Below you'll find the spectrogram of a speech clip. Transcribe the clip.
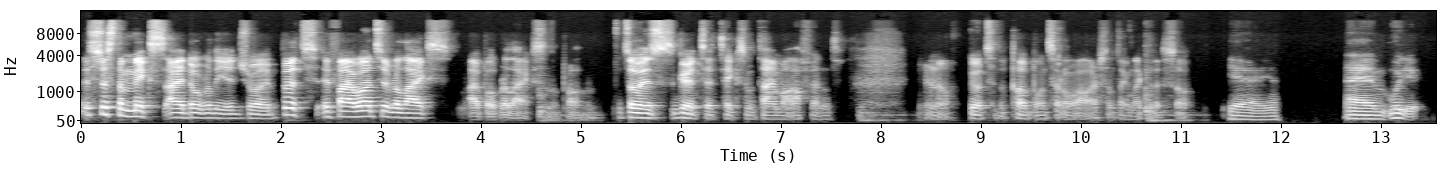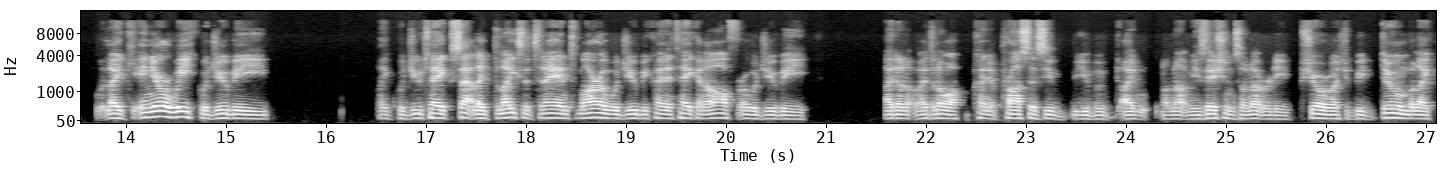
it's just a mix I don't really enjoy. But if I want to relax, I will relax, no problem. It's always good to take some time off and you know go to the pub once in a while or something like this. So yeah, yeah. Um, would you like in your week? Would you be like, would you take set like the likes of today and tomorrow? Would you be kind of taken off, or would you be? I don't know. I don't know what kind of process you you. I'm I'm not a musician, so I'm not really sure what you'd be doing. But like,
